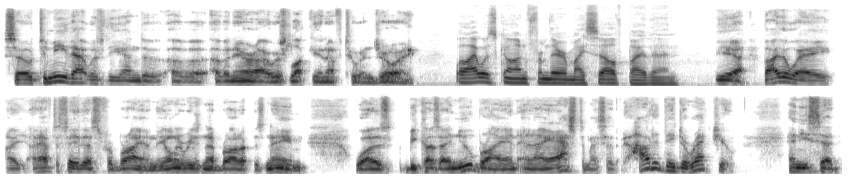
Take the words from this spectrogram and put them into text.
So to me, that was the end of, of, a, of an era I was lucky enough to enjoy. Well, I was gone from there myself by then. Yeah. By the way, I, I, have to say this for Brian. The only reason I brought up his name was because I knew Brian and I asked him, I said, How did they direct you? And he said,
